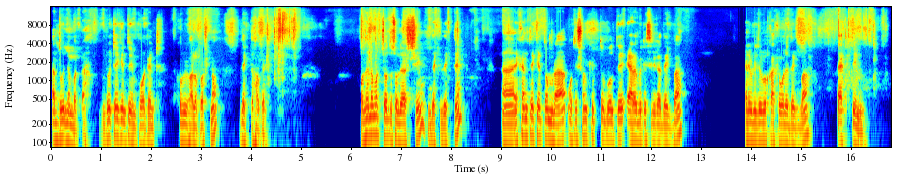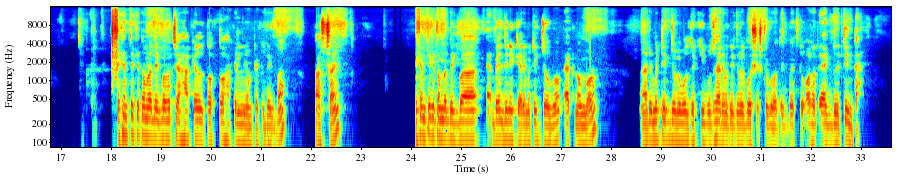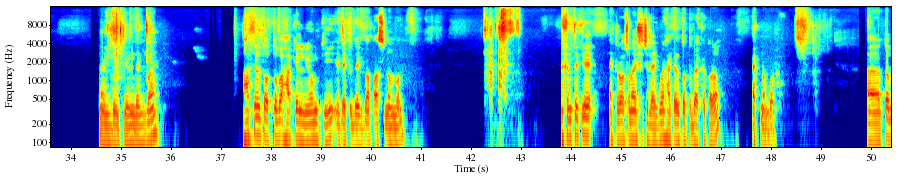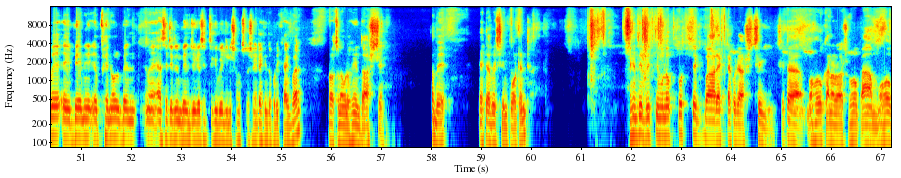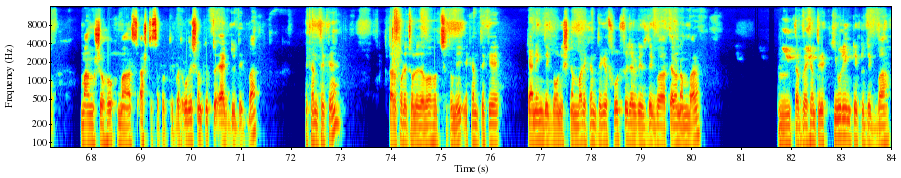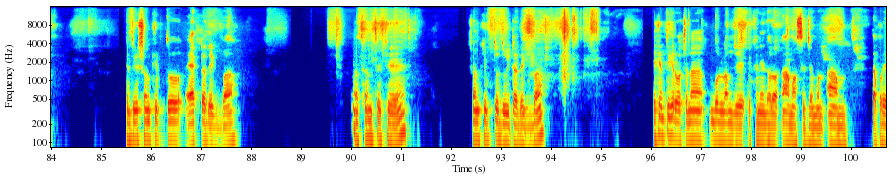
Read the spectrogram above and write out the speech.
আর দুই নাম্বারটা। দুইটাই কিন্তু ইম্পর্টেন্ট খুবই ভালো প্রশ্ন, দেখতে হবে। অধ্যায় নম্বর চোদ্দ চলে আসছি, দেখতে দেখতে। এখান থেকে তোমরা অতি সংক্ষিপ্ত বলতে অ্যারোবিটিসিটিটা দেখবা। অ্যারোবিটি যোগ্য কাকে বলে দেখবা? এক তিন। এখান থেকে তোমরা দেখবা হচ্ছে হাকেল তত্ত্ব, হাকেল নিয়মটা একটু দেখবা। পাঁচ, ছয়। এখান থেকে তোমরা দেখবা বেঞ্জিন একটি অ্যারোমেটিক যৌগ, এক নম্বর। অ্যারোমেটিক যৌগ বলতে কি বোঝায়? অ্যারোমেটিক যৌগের বৈশিষ্ট্যগুলো দেখবে একটু, অর্থাৎ এক, দুই, তিনটা। এক, দুই, তিন দেখবা। হাকেল তত্ত্ব বা হাকেল নিয়ম কি? এটা একটু দেখবা, পাঁচ নম্বর। এখান থেকে একটা রচনা এসেছিল একবার, হাকেল তত্ত্ব ব্যাখ্যা করো, এক নম্বর। তবে এই বেন, ফেনল বেন, অ্যাসিটিলিন বেনজিক অ্যাসিড থেকে বেঞ্জিন সংশ্লেষণ, এটা কিন্তু পরীক্ষা একবার রচনামূলক কিন্তু আসছে। তবে এটা বেশি ইম্পর্টেন্ট এখান থেকে বৃত্তিমূলক প্রত্যেকবার একটা করে আসছেই। সেটা হোক আনারস হোক আম হোক, মাংস হোক, মাছ, আসতেছে প্রত্যেকবার। ওদের সংক্ষিপ্ত এক, দুই দেখবা। এখান থেকে তারপরে চলে যাব হচ্ছে তুমি এখান থেকে ক্যানিং দেখবা উনিশ নাম্বার, এখান থেকে ফুড প্রিজারভেটিভস দেখবা তেরো নাম্বার। তারপরে এখান থেকে কিউরিংটা একটু দেখবা। এখান থেকে সংক্ষিপ্ত একটা দেখবা। এখান থেকে সংক্ষিপ্ত দুইটা দেখবা। এখান থেকে রচনা বললাম যে, এখানে ধরো আম আছে, যেমন আম, তারপরে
